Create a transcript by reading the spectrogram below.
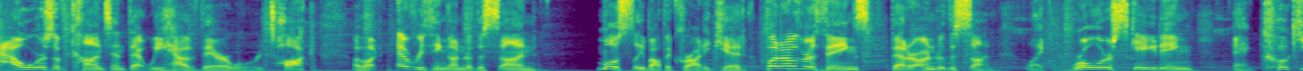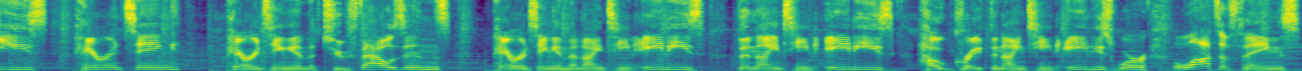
hours of content that we have there where we talk about everything under the sun mostly about the Karate Kid, but other things that are under the sun, like roller skating and cookies, parenting, parenting in the 2000s, parenting in the 1980s, the 1980s, how great the 1980s were, lots of things.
